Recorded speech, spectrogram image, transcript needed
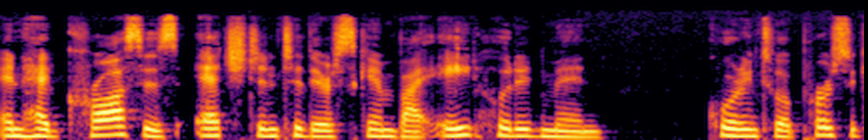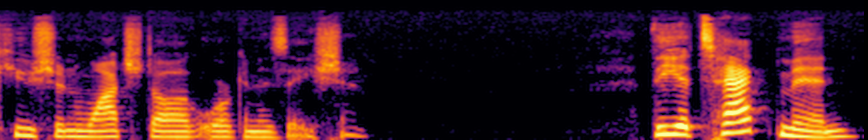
and had crosses etched into their skin by eight hooded men, according to a persecution watchdog organization. The attacked men,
